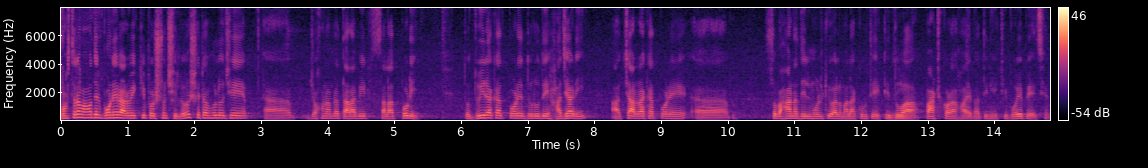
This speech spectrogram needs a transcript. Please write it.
মোহতারাম আমাদের বোনের আরও একটি প্রশ্ন ছিল সেটা হলো যে আহ, যখন আমরা তারাবির সালাদ পড়ি তো দুই রাকাত পরে দুরুদে হাজারি আর চার রাকাত পরে সোবাহানা দিল মুলকি আল মালাকুতি একটি দোয়া পাঠ করা হয় বা তিনি একটি বইয়ে পেয়েছেন।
